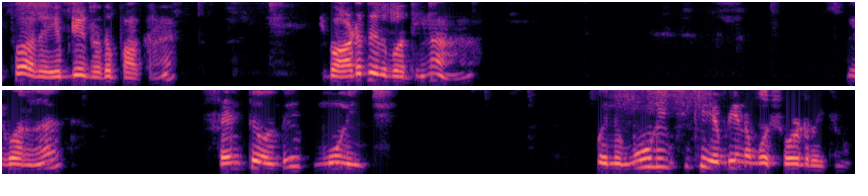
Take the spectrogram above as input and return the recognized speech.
இப்போ அதை எப்படின்றத பார்க்குறேன். இப்போ அடுத்தது பார்த்தீங்கன்னா இங்கே பாருங்க. ஃப்ரண்ட்டு வந்து மூணு இன்ச் இப்போ இந்த மூணு இன்ச்சுக்கு எப்படி நம்ம ஷோல்டர் வைக்கணும்?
